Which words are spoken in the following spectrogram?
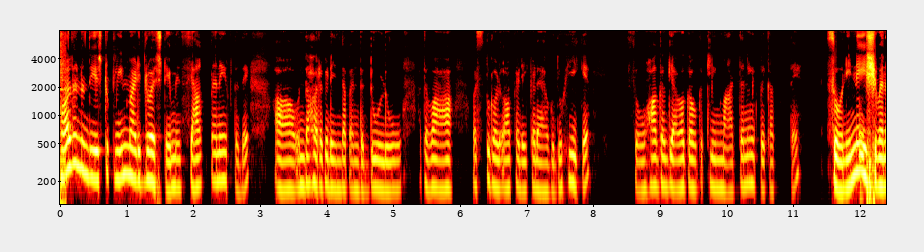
ಹಾಲನ್ನೊಂದು ಎಷ್ಟು ಕ್ಲೀನ್ ಮಾಡಿದರೂ ಅಷ್ಟೇ ಮಿಸ್ ಆಗ್ತಾನೆ ಇರ್ತದೆ. ಒಂದು ಹೊರಗಡೆಯಿಂದ ಬಂದ ಧೂಳು ಅಥವಾ ವಸ್ತುಗಳು ಆ ಕಡೆ ಈ ಕಡೆ ಆಗೋದು ಹೀಗೆ. ಸೊ ಹಾಗಾಗಿ ಆವಾಗವಾಗ ಕ್ಲೀನ್ ಮಾಡ್ತಾನೆ ಇರಬೇಕಾಗುತ್ತೆ. ಸೊ ನಿನ್ನೆ ಈ ಶಿವನ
